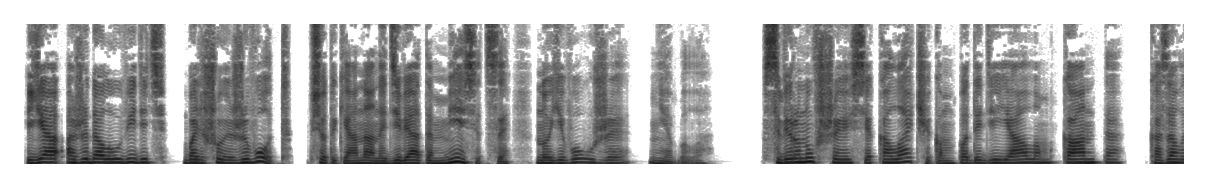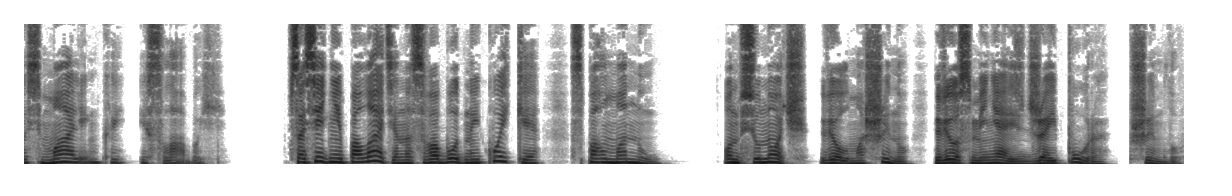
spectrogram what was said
Я ожидала увидеть большой живот, все-таки она на девятом месяце, но его уже не было. Свернувшаяся калачиком под одеялом, Канта казалась маленькой и слабой. В соседней палате на свободной койке спал Ману. Он всю ночь вел машину, вез меня из Джайпура в Шимлу.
